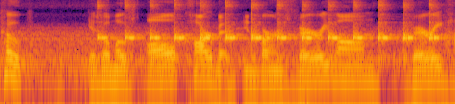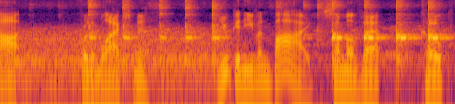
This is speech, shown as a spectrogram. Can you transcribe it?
coke is almost all carbon and burns very long, very hot for the blacksmith. You can even buy some of that coke.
